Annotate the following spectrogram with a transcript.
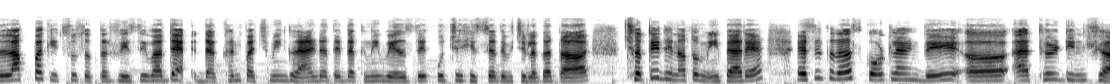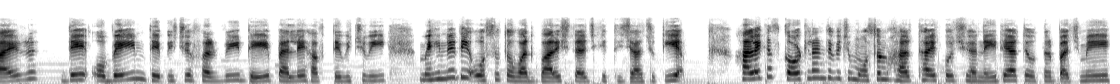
ਲਗਭਗ 170 ਫੀਸਦੀ ਵੱਧ ਹੈ। ਦੱਖਣ, ਪੱਛਮੀ ਇੰਗਲੈਂਡ ਅਤੇ ਦੱਖਣੀ ਵੇਲਸ ਦੇ ਕੁਝ ਹਿੱਸਿਆਂ ਦੇ ਵਿੱਚ ਲਗਾਤਾਰ 36 ਦਿਨਾਂ ਤੋਂ ਮੀਂਹ ਪੈ ਰਿਹਾ ਹੈ। ਇਸੇ ਤਰ੍ਹਾਂ ਸਕਾਟਲੈਂਡ ਦੇ ਐਥਰਡਿਨਸ਼ਾਇਰ ਦੇ, ਓਬੇਨ ਦੇ ਵਿੱਚ ਫਰਵਰੀ ਦੇ ਪਹਿਲੇ ਹਫ਼ਤੇ ਵਿੱਚ ਵੀ ਮਹੀਨੇ ਦੀ ਔਸਤ ਤੋਂ ਵੱਧ ਬਾਰਿਸ਼ ਦਰਜ ਕੀਤੀ ਜਾ ਚੁੱਕੀ ਹੈ। ਹਾਲਾਂਕਿ ਸਕਾਟਲੈਂਡ ਦੇ ਵਿੱਚ ਮੌਸਮ ਹਰ ਥਾਂ ਇੱਕੋ ਜਿਹਾ ਨਹੀਂ ਰਿਹਾ ਤੇ ਉੱਤਰ ਪੱਛਮੀ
